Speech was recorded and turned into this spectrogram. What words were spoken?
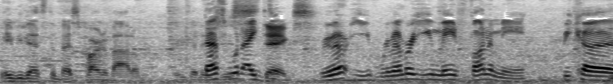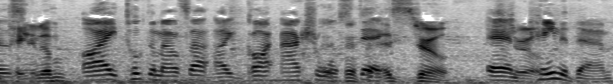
Maybe that's the best part about him. It's That's what I did. remember. You, remember you made fun of me because. I took them outside. I got actual sticks. it's true. and true. painted them.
